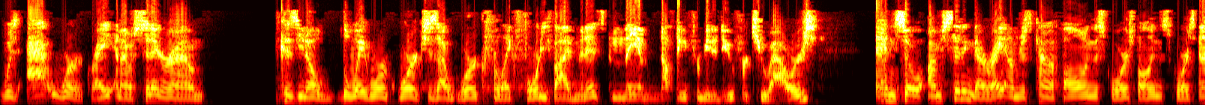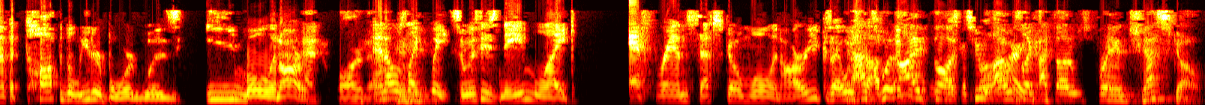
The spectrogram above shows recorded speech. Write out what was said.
was at work, right? And I was sitting around because, you know, the way work works is I work for like 45 minutes and they have nothing for me to do for two hours. And so I'm sitting there, right? I'm just kind of following the scores, following the scores. And at the top of the leaderboard was E. Molinari. And I was like, wait, so is his name like F. Francesco Molinari? Because I always That's thought what I thought too. I was like, I thought it was Francesco.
